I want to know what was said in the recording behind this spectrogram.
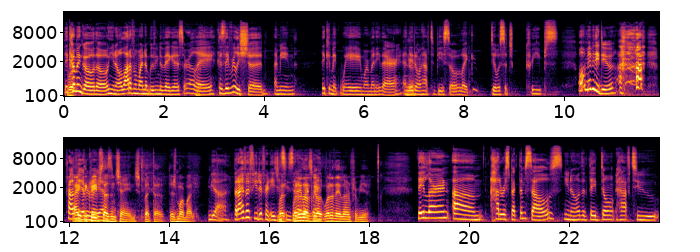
They What- come and go though. You know, a lot of them wind up moving to Vegas or LA because they really should. I mean, they can make way more money there, and Yeah. they don't have to be so like deal with such creeps. Well, maybe they do. I Probably think the creeps yeah. doesn't change, but the, there's more money. Yeah, but I have a few different agencies what that do I those with. What do they learn from you? they learn um, how to respect themselves you know that they don't have to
